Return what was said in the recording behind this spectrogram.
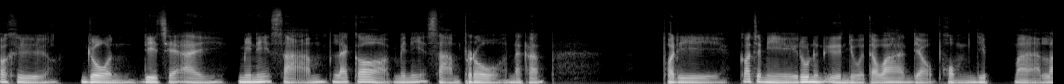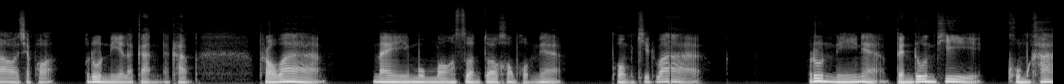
ก็คือโดรน DJI Mini 3 และก็ Mini 3 Pro นะครับ พอดีก็จะมีรุ่นอื่นๆอยู่ แต่ว่าเดี๋ยวผมหยิบมาเล่าเฉพาะรุ่นนี้แล้วกันนะครับ เพราะว่าในมุมมองส่วนตัวของผมเนี่ย ผมคิดว่ารุ่นนี้เนี่ยเป็นรุ่นที่คุ้มค่า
